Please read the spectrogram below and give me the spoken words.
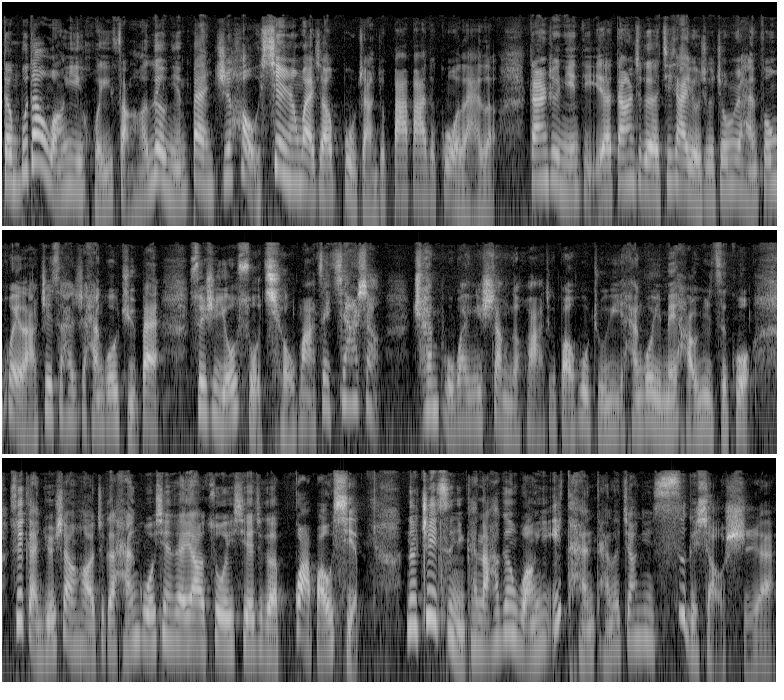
等不到王毅回访哈，六年半之后，现任外交部长就巴巴的过来了。当然这个年底呃，当然这个接下来有这个中日韩峰会啦，这次还是韩国举办，所以是有所求嘛。再加上川普万一上的话，这个保护主义，韩国也没好日子过。所以感觉上哈，这个韩国现在要做一些这个挂保险。那这次你看到他跟王毅一谈谈了将近四个小时，哎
